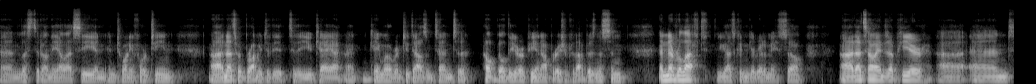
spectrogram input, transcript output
and listed on the LSE in, in 2014. Uh, and that's what brought me to the to the UK. I, I, came over in 2010 to help build the European operation for that business, and and never left. You guys couldn't get rid of me, so uh, that's how I ended up here, uh, and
